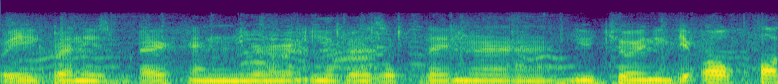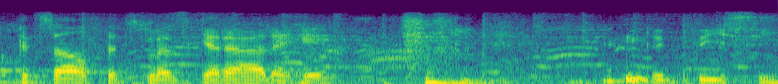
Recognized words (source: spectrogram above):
week when he's back and you're, you guys are playing, uh, you joining the. Oh fuck, it's Alfred, let's get out of here. The DC.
